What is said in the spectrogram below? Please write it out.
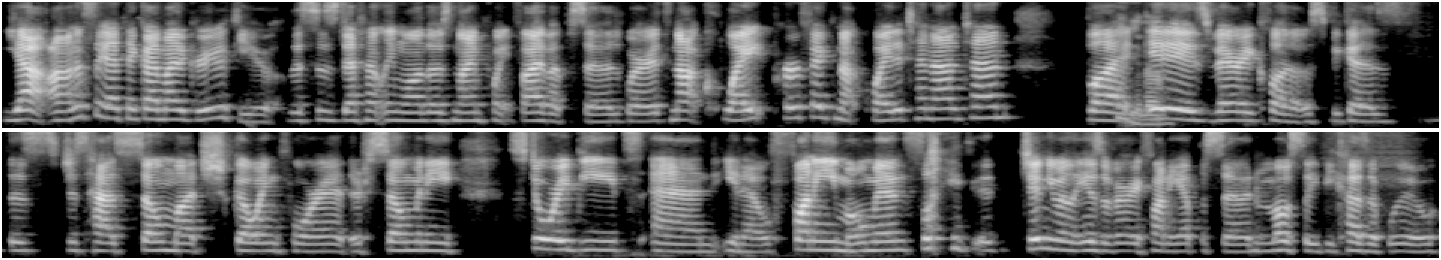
yeah, honestly, I think I might agree with you. This is definitely one of those 9.5 episodes where it's not quite perfect, not quite a 10 out of 10, but you know. it is very close because this just has so much going for it. There's so many story beats and, you know, funny moments. Like it genuinely is a very funny episode, mostly because of Wu.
